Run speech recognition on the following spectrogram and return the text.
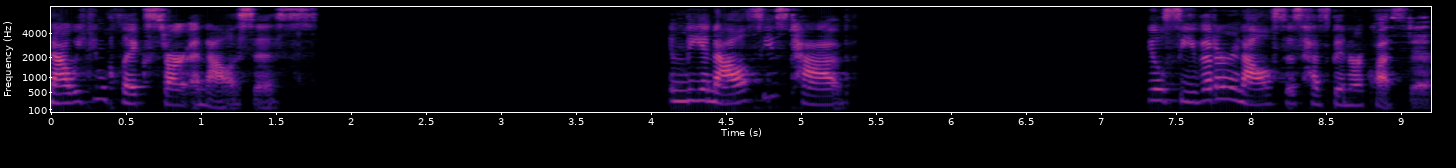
Now we can click Start Analysis. In the Analyses tab, you'll see that our analysis has been requested.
